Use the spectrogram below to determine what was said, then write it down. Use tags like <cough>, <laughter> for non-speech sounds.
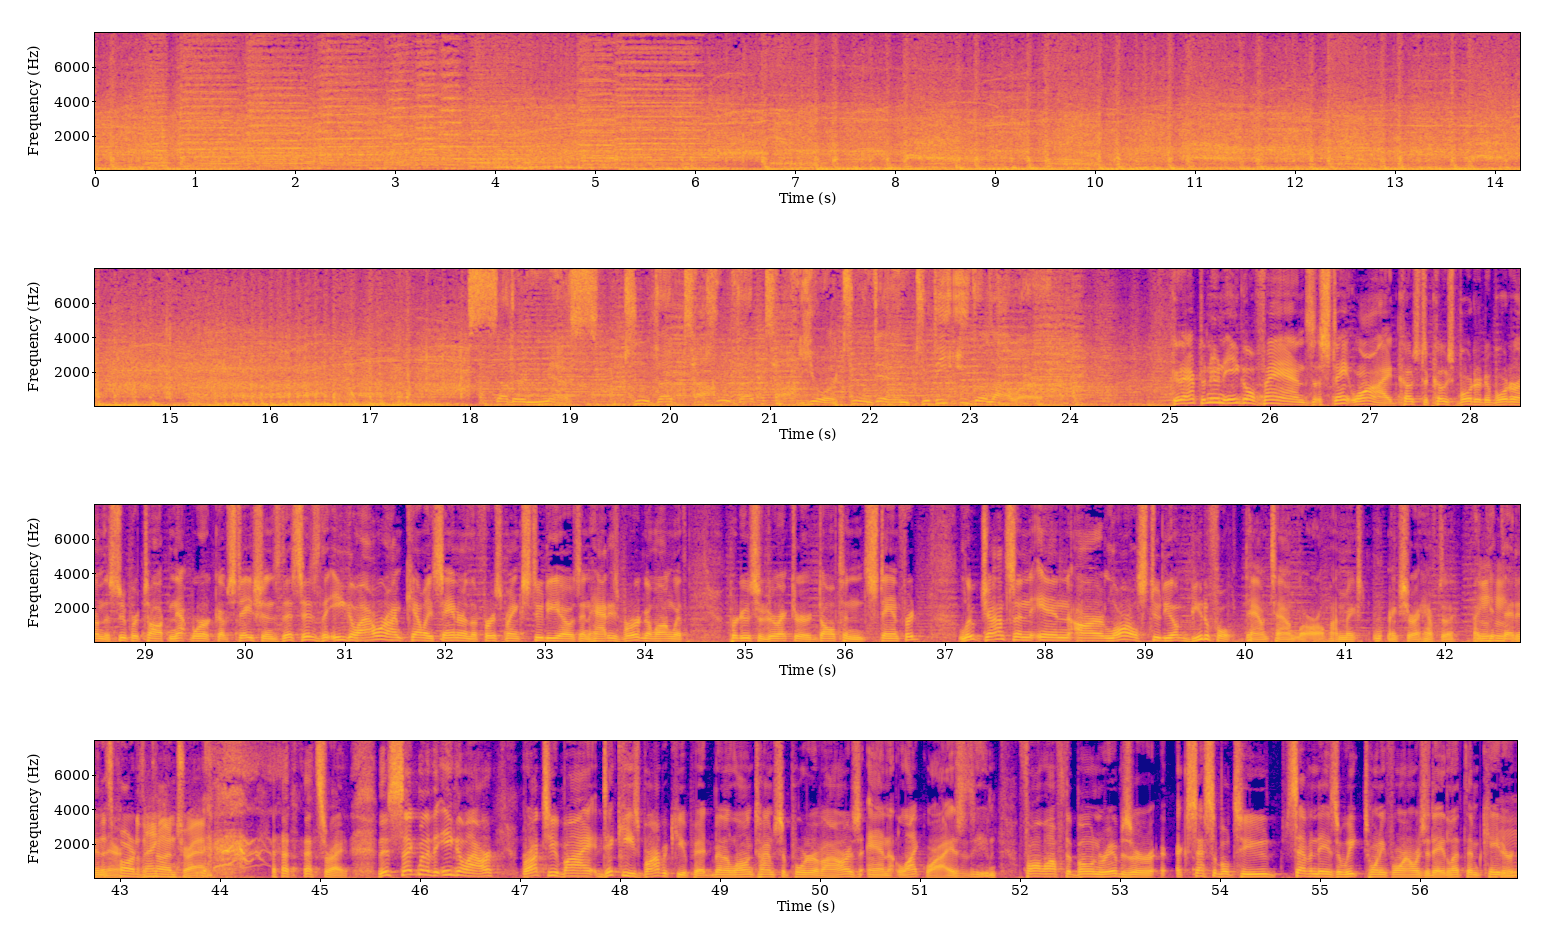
Southern Miss to the top. To the top. You're tuned in to the Eagle Hour. Good afternoon, Eagle fans statewide, coast to coast, border to border on the Super Talk network of stations. This is the Eagle Hour. I'm Kelly Sander in the First Bank Studios in Hattiesburg, along with producer director Dalton Stanford. Luke Johnson in our Laurel studio, beautiful downtown Laurel. I make make sure I have to I get mm-hmm. that in That's there. part of the contract. <laughs> <laughs> That's right. This segment of the Eagle Hour brought to you by Dickey's Barbecue Pit, been a longtime supporter of ours, and likewise, the fall off the bone ribs are accessible to you seven days a week, 24 hours a day. Let them cater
